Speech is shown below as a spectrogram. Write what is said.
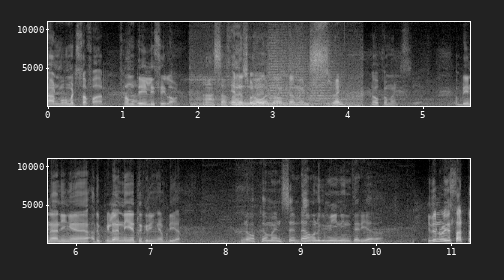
நான் முகமது சஃபார் ஃப்ரம் டெய்லி சிலான் என்ன சொல்லுங்க? No comments right no comments அப்படின்னா நீங்கள் அது பிள்ளைன்னு ஏற்றுக்கிறீங்க அப்படியா? நோ கமெண்ட்ஸ்ன்ட்டு அவங்களுக்கு மீனிங் தெரியாதா? இதனுடைய சட்ட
